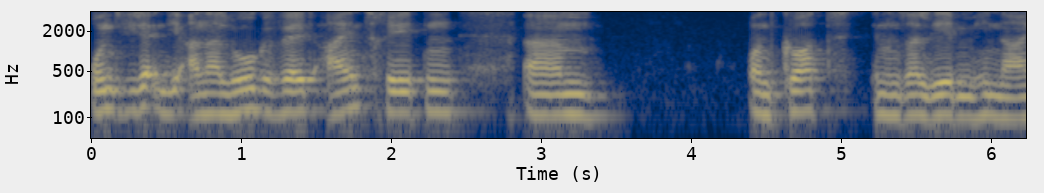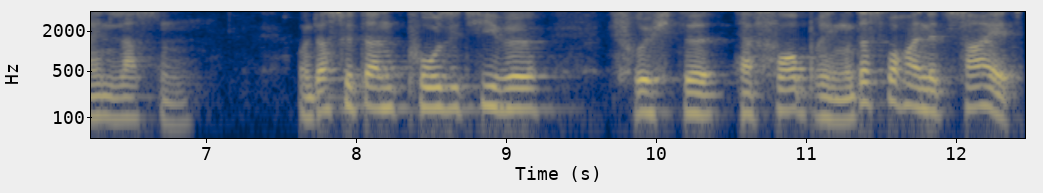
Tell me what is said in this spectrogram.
und wieder in die analoge Welt eintreten ähm, und Gott in unser Leben hineinlassen. Und das wird dann positive Früchte hervorbringen. Und das braucht eine Zeit,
